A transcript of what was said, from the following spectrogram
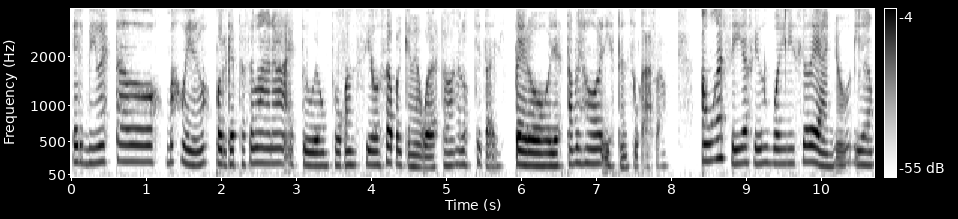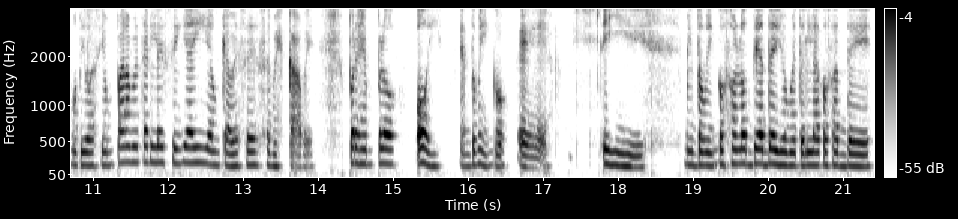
El mío ha estado más o menos porque esta semana estuve un poco ansiosa porque mi abuela estaba en el hospital, pero ya está mejor y está en su casa. Aún así ha sido un buen inicio de año y la motivación para meterle sigue ahí aunque a veces se me escape. Por ejemplo, hoy, en domingo, eh, y mis domingos son los días de yo meterle a cosas de,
